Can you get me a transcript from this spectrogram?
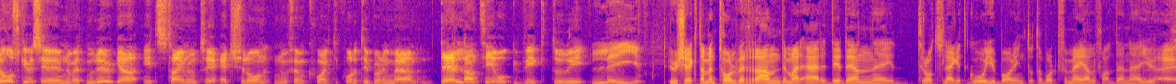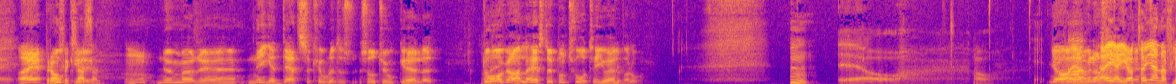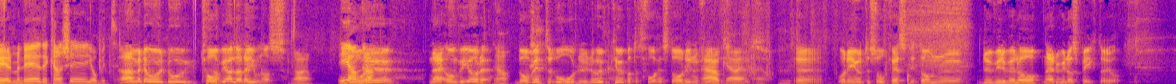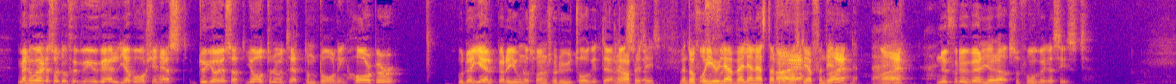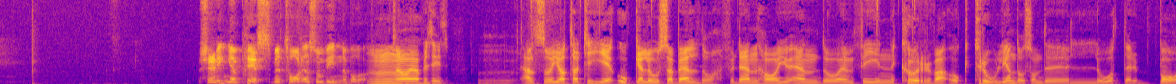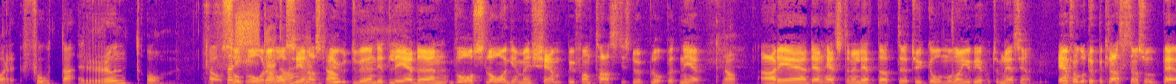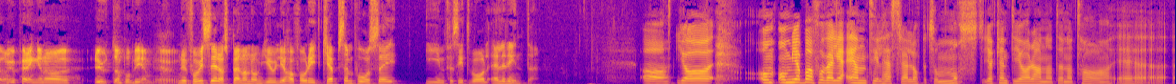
Då ska vi se nummer 1 Muruga, It's Time nummer 3 Echelon, nummer 5 Quite Quality Burning Man, Delantier och Victory Lee. Ursäkta men 12 Randemar RD, den eh, trots läget går ju bara inte att ta bort för mig i alla fall. Den är ju Nej, bra och, för klassen. eh, Mm, nummer 9 That's So Cool, inte så- så tokig heller. Då har vi alla hästar utom 2, 10 och 11 då. Mm. Ja... Ja. Ja, Ja, men alltså, Nej, jag tar gärna fler men det, det kanske är jobbigt. Ja men då, då tar vi alla där Jonas. Ja. I Då, andra? eh, nej, om vi gör det. Ja. Då har vi inte råd. Då kan vi bara ta två hästar av din Ja, okej, ja, ja, ja. Eh, och det är ju inte så festligt om eh, du vill väl ha... Nej, du vill ha spik där, ja. Men då är det så, då får vi ju välja varsin häst. Då gör jag så att jag tar nummer 13, Darling Harbour. Och då hjälper jag dig Jonas, för annars har du tagit den Ja, hästen. precis. Men då får Julia välja nästa för då måste jag fundera. Nej, nej, Nu får du välja där, så får hon välja sist. Känn ingen press, men ta den som vinner bara. Mm, ja, ja, precis. Alltså jag tar 10 Okalosa Bell då. För den har ju ändå en fin kurva och troligen då som det låter barfota runt om. Ja, så bra den var senast. Ja. Utvändigt ledaren, var slagen men kämpar ju fantastiskt upploppet ner. Ja. Ja, det är, den hästen är lätt att uh, tycka om och vann ju V7 sen. Även för att ha gått upp i klasserna så bär han ju pengarna utan problem. Eh, Nu får vi se då. Spännande om Julia har favoritkepsen på sig inför sitt val eller inte. Ja, jag, om, om jag bara får välja en till häst i det här loppet så måste, jag kan inte göra annat än att ta eh,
